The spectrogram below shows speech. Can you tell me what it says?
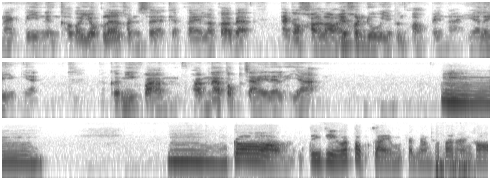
หนักๆตีหนึ่งเขาก็ยกเลิกคอนเสิร์ตกันไป แล้วก็แบบ แต่ก็ขอร้องให้คนดูอย่าเพิ่งออกไปไหนอะไรอย่างเงี้ยมันก็มีความความน่าตกใจหลายๆอย่าง อืม อืม ก็จริงๆก็ตกใจเหมือนกันนะเพราะตอนนั้นก็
